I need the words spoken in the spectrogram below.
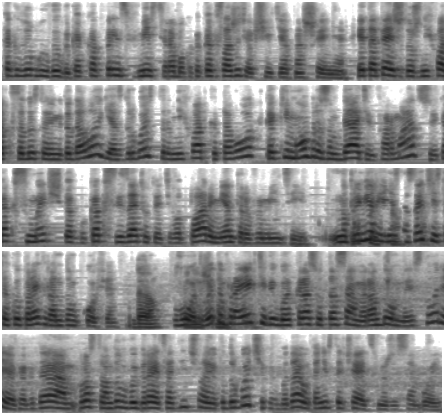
как друг друга выбрать, как, как в принципе, вместе работать, как, как сложить вообще эти отношения. Это, опять же, тоже нехватка, с одной стороны, методологии, а с другой стороны, нехватка того, каким образом дать информацию и как смэч, как бы, как связать вот эти вот пары менторов и менти. Например, я не знаю, знаете, есть такой проект «Рандом кофе». Да, Вот, конечно. в этом проекте как бы как раз вот та самая рандомная история, когда просто рандом выбирается один человек, а другой человек, как бы, да, вот они встречаются между собой.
